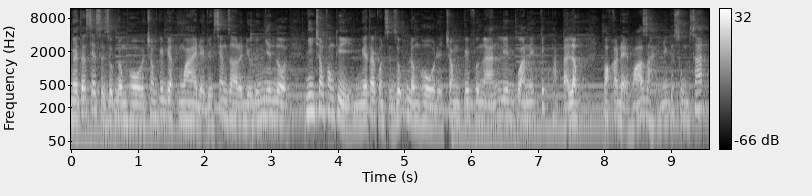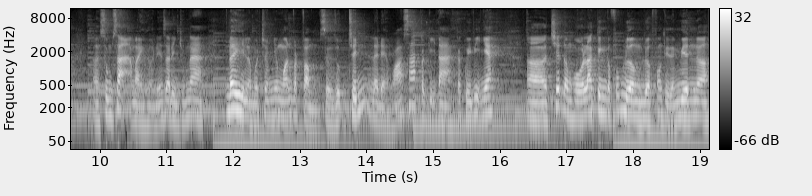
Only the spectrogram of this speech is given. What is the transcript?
người ta sẽ sử dụng đồng hồ trong cái việc ngoài để việc xem giờ là điều đương nhiên rồi. Nhưng trong phong thủy người ta còn sử dụng đồng hồ để trong cái phương án liên quan đến kích hoạt tài lộc hoặc là để hóa giải những cái xung sát ờ, xung xạ mà ảnh hưởng đến gia đình chúng ta. Đây là một trong những món vật phẩm sử dụng chính là để hóa sát và kỵ tà các quý vị nhé. À, chiếc đồng hồ La Kinh của Phúc Đường được phong thủy thái nguyên ờ,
